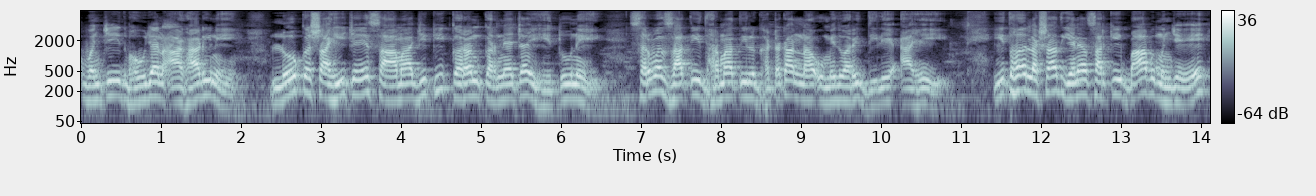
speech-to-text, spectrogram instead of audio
वंचित बहुजन आघाडीने लोकशाहीचे सामाजिकीकरण करण्याच्या हेतूने सर्व जाती धर्मातील घटकांना उमेदवारी दिली आहे. इथं लक्षात घेण्यासारखी बाब म्हणजे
